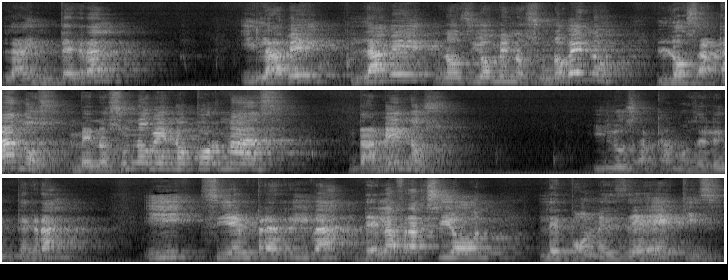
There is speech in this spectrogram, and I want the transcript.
la integral. Y la b, la b nos dio menos un noveno. Lo sacamos. Menos un noveno por más da menos. Y lo sacamos de la integral. Y siempre arriba de la fracción le pones de x.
